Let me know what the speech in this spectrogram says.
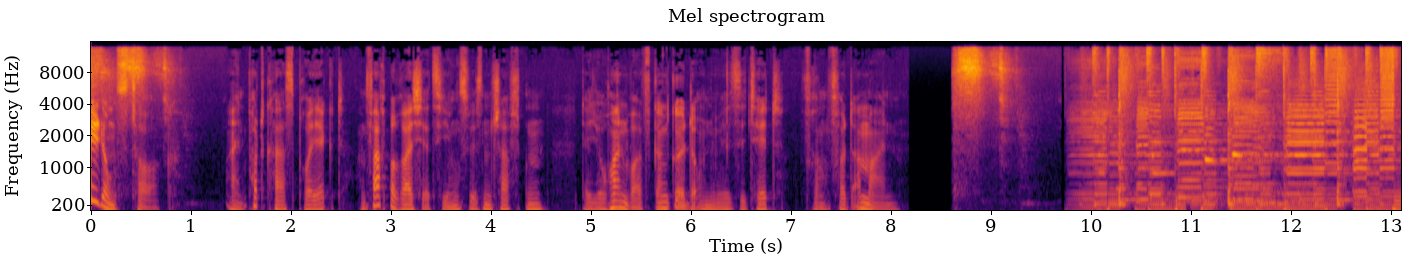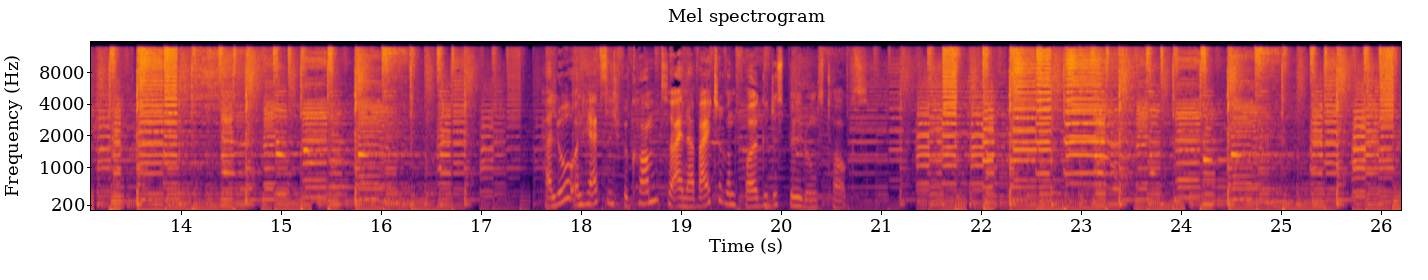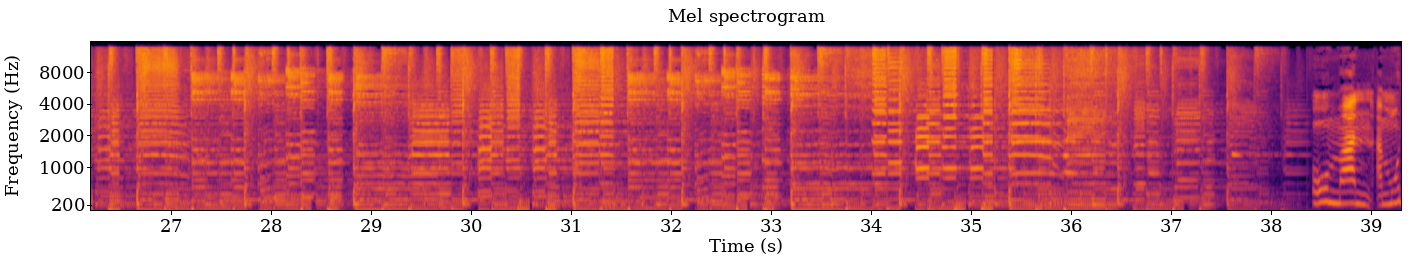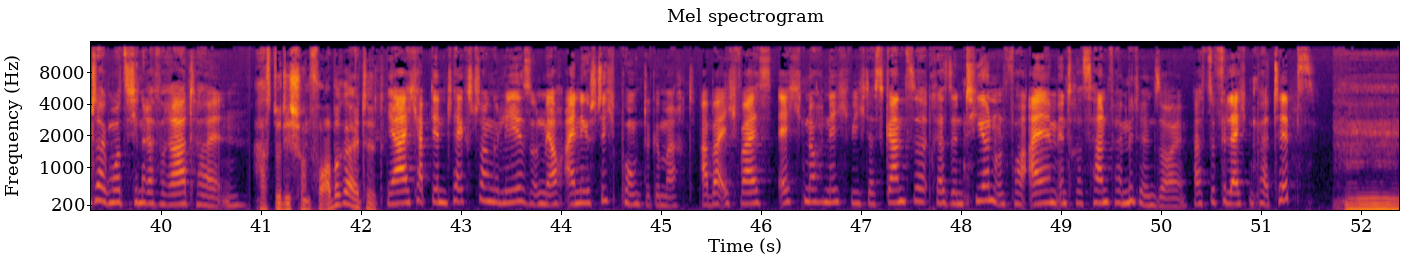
Bildungstalk, ein Podcast-Projekt am Fachbereich Erziehungswissenschaften der Johann Wolfgang Goethe Universität Frankfurt am Main. Hallo und herzlich willkommen zu einer weiteren Folge des Bildungstalks. Mann, am Montag muss ich ein Referat halten. Hast du dich schon vorbereitet? Ja, ich habe den Text schon gelesen und mir auch einige Stichpunkte gemacht. Aber ich weiß echt noch nicht, wie ich das Ganze präsentieren und vor allem interessant vermitteln soll. Hast du vielleicht ein paar Tipps? Hm,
